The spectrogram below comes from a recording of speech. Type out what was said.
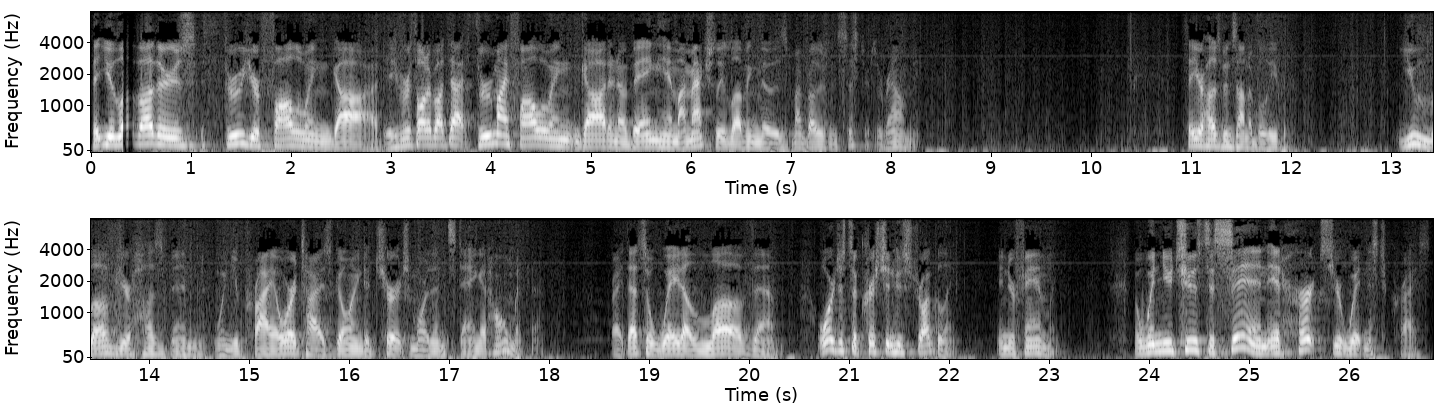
That you love others through your following God. Have you ever thought about that? Through my following God and obeying Him, I'm actually loving those, my brothers and sisters around me. Say your husband's not a believer. You love your husband when you prioritize going to church more than staying at home with them. Right? That's a way to love them. Or just a Christian who's struggling in your family. But when you choose to sin, it hurts your witness to Christ.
